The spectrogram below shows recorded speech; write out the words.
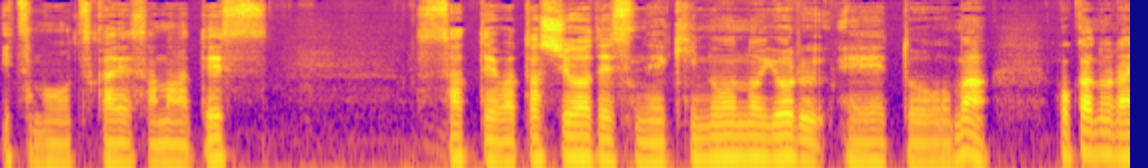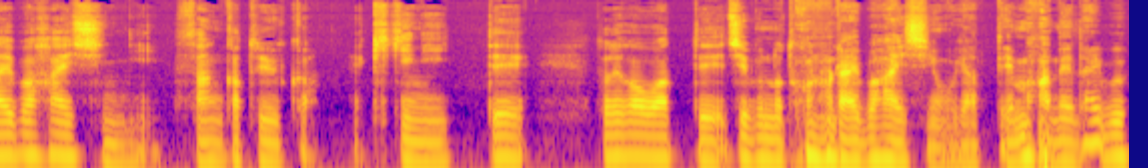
いつもお疲れ様です。さて、私はですね、昨日の夜、えーと、まあ、他のライブ配信に参加というか、聞きに行って、それが終わって自分のところのライブ配信をやって、まあね、だいぶ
